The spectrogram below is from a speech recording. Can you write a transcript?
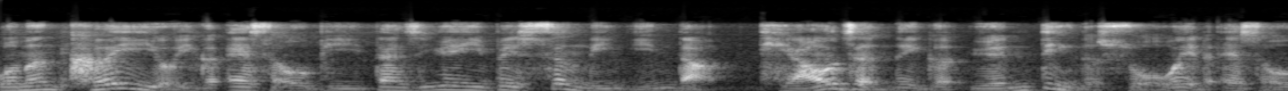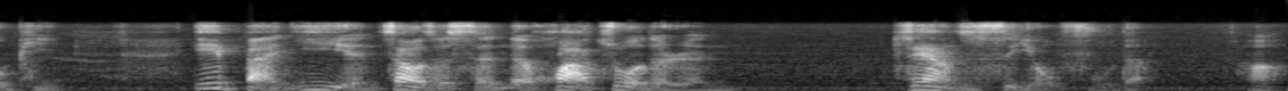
我们可以有一个 SOP，但是愿意被圣灵引导调整那个原定的所谓的 SOP，一板一眼照着神的话做的人，这样子是有福的啊！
